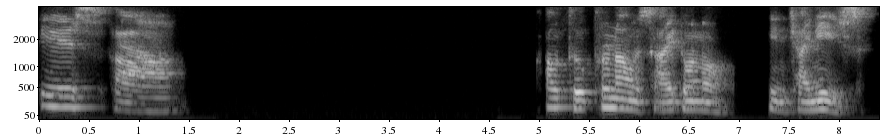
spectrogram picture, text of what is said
is uh, how to pronounce, I don't know in Chinese,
